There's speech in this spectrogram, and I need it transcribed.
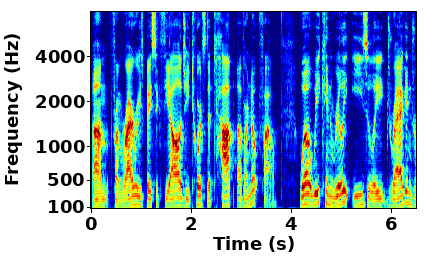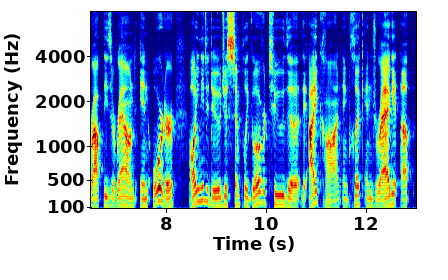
um, from Ryrie's Basic Theology towards the top of our note file. Well, we can really easily drag and drop these around in order. All you need to do is just simply go over to the, the icon and click and drag it up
